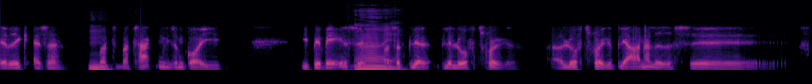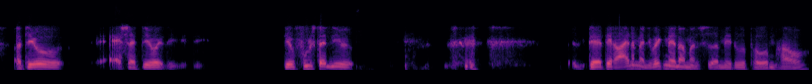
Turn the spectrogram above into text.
jeg ved ikke, altså, Mm. hvor, hvor tanken ligesom går i, i bevægelse, Ah, ah, og ja. så bliver, bliver lufttrykket, og lufttrykket bliver anderledes. Øh, og det er jo, altså, det er jo, det er jo fuldstændig... det, det regner man jo ikke med, når man sidder midt ude på åben hav.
